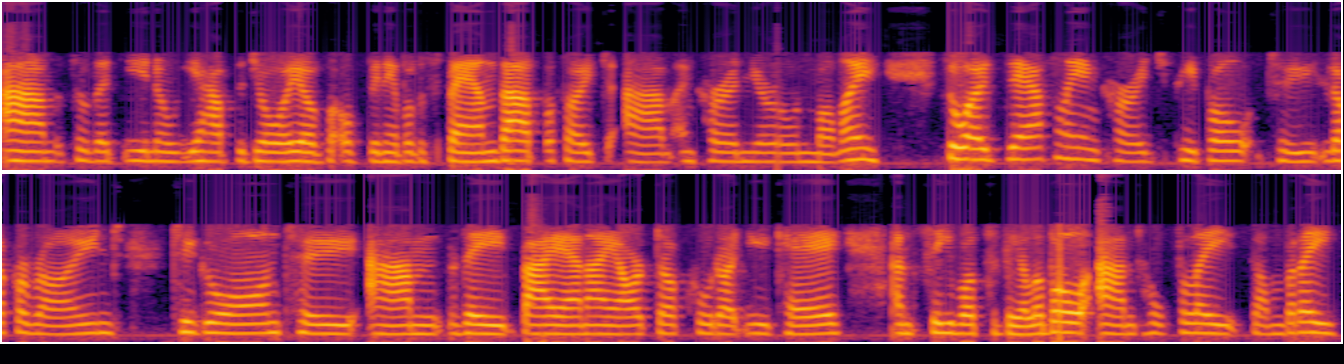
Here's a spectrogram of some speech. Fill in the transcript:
um, so that you know you have the joy of, of being able to spend that without um, incurring your own money. So I definitely encourage people to look around, to go on to um, the buyniart.co.uk and see what's available, and hopefully somebody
